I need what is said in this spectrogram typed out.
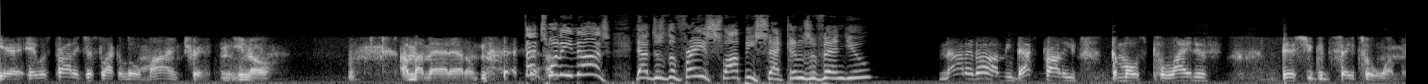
Yeah, it was probably just like a little mind trick, you know. I'm not mad at him. That's what he does. Now, does the phrase sloppy seconds offend you? Not at all. I mean, that's probably the most politest dish you could say to a woman.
